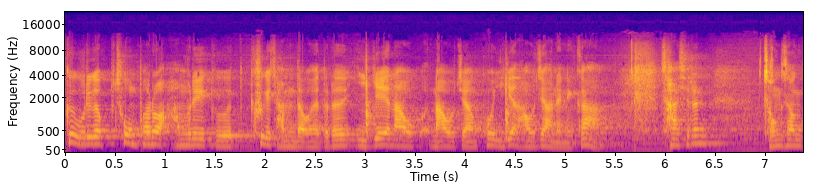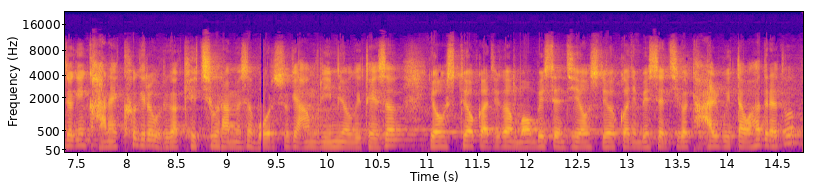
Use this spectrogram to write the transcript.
그 우리가 초음파로 아무리 그 크게 잡는다고 하더라도 이게 나오, 나오지 않고 이게 나오지 않으니까 사실은 정상적인 간의 크기를 우리가 계측을 하면서 머릿속에 아무리 입력이 돼서 여기서부터 여기까지가 뭐 몇 센치 여기서부터 여기까지 몇 센치 이걸 다 알고 있다고 하더라도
